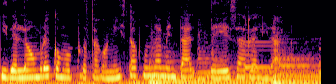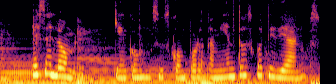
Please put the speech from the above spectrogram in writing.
y del hombre como protagonista fundamental de esa realidad. Es el hombre quien con sus comportamientos cotidianos,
